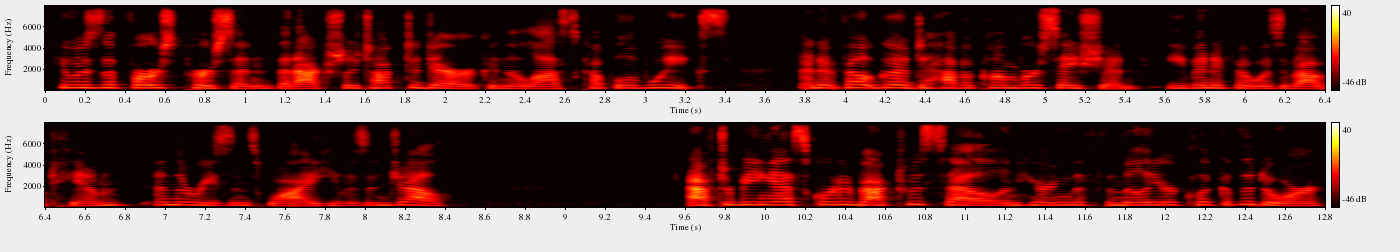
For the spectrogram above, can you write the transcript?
He was the first person that actually talked to Derek in the last couple of weeks, and it felt good to have a conversation, even if it was about him and the reasons why he was in jail. After being escorted back to his cell and hearing the familiar click of the door,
